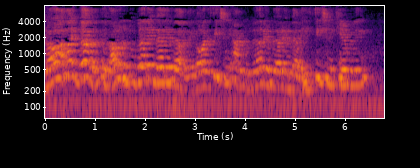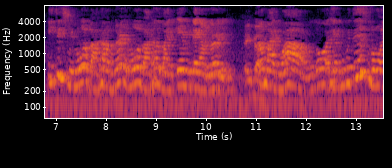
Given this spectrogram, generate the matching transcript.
No, I like better because I want to do better and better and better. And God is teaching me how to do better and better and better. He's teaching me Kimberly. He teaching me more about her. I'm learning more about her. Like every day, I'm learning. Amen. I'm like, wow, Lord, help me with this, Lord,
